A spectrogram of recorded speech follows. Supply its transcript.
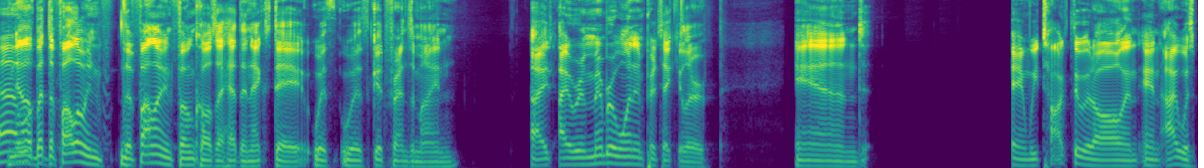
Uh, no, but the following the following phone calls I had the next day with with good friends of mine, I I remember one in particular, and and we talked through it all, and and I was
